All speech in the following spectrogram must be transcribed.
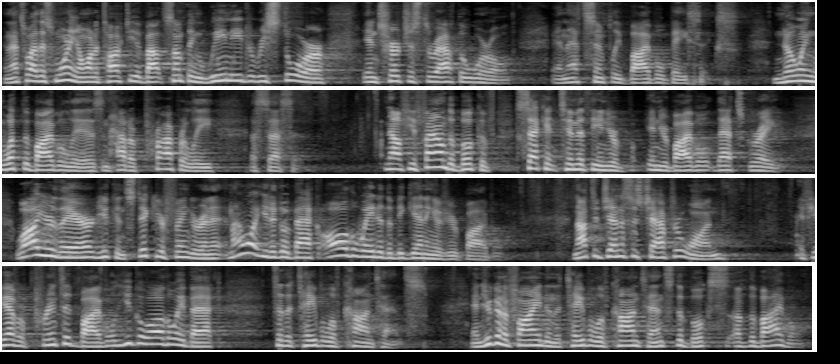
And that's why this morning I want to talk to you about something we need to restore in churches throughout the world, and that's simply Bible basics knowing what the Bible is and how to properly assess it. Now, if you found the book of 2 Timothy in your, in your Bible, that's great. While you're there, you can stick your finger in it, and I want you to go back all the way to the beginning of your Bible. Not to Genesis chapter 1. If you have a printed Bible, you go all the way back to the table of contents. And you're going to find in the table of contents the books of the Bible.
